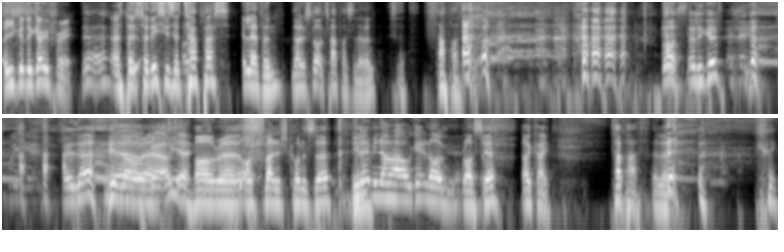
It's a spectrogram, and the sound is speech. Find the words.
are you going to go for it? Yeah. Uh, th- so this is a tapas 11. No, it's not a tapas eleven. It's a tapas. Ross, any good? Is that? is our, uh, great. Oh, yeah. Our, uh, our Spanish connoisseur. You let me know how I'm getting on, Ross. Yeah. Okay. Tapas eleven.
